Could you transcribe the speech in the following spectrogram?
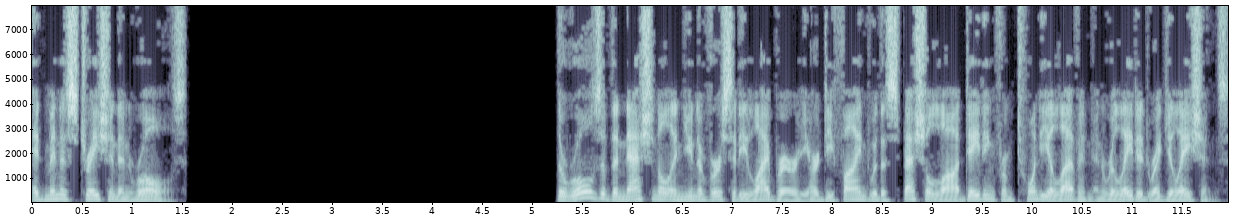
Administration and roles. The roles of the National and University Library are defined with a special law dating from 2011 and related regulations.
